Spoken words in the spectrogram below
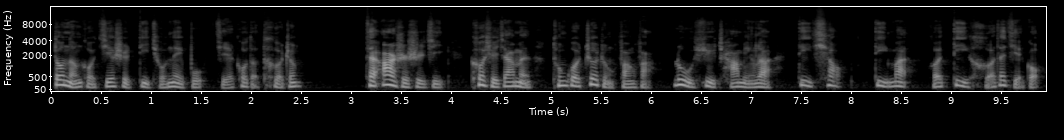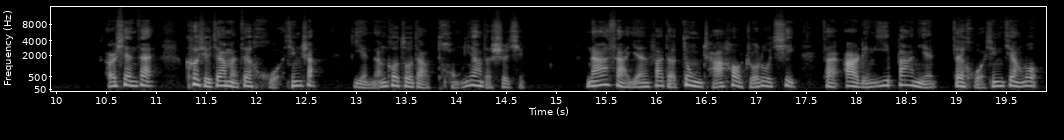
都能够揭示地球内部结构的特征。在二十世纪，科学家们通过这种方法陆续查明了地壳、地幔和地核的结构。而现在，科学家们在火星上也能够做到同样的事情。NASA 研发的洞察号着陆器在2018年在火星降落，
